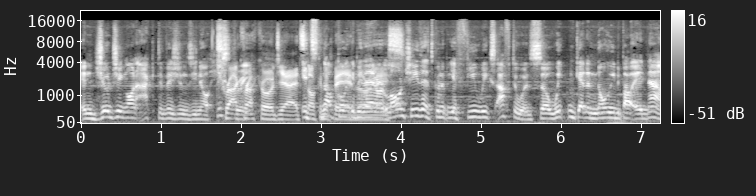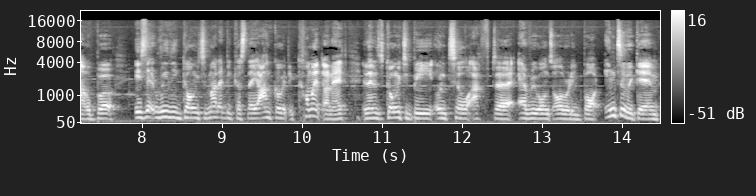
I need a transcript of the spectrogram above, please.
And judging on Activision's, you know, history, Track record, yeah, it's not gonna be going to be the there at launch either. It's going to be a few weeks afterwards. So we can get annoyed about it now, but is it really going to matter because they aren't going to comment on it, and then it's going to be until after everyone's already bought into the game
